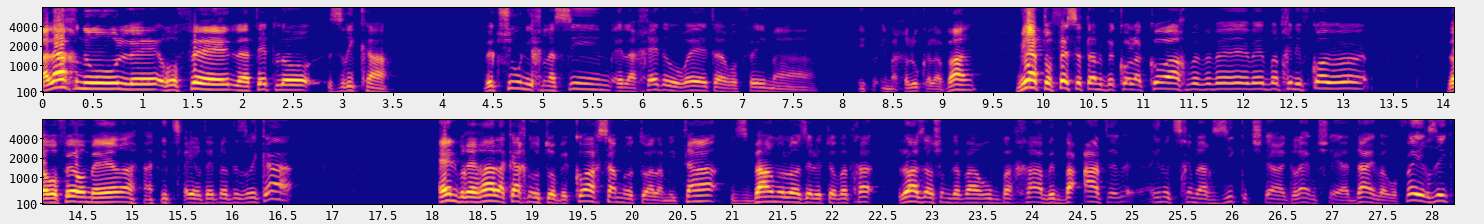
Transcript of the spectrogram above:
הלכנו לרופא לתת לו זריקה, וכשהוא נכנסים אל החדר הוא רואה את הרופא עם, ה... עם החלוק הלבן, מיד תופס אותנו בכל הכוח ומתחיל לבכות, והרופא אומר, אני צריך לתת לו את הזריקה. אין ברירה, לקחנו אותו בכוח, שמנו אותו על המיטה, הסברנו לו, זה לטובתך, לא עזר שום דבר, הוא בכה ובעט, והיינו צריכים להחזיק את שתי הרגליים, את שתי הידיים, והרופא החזיק,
